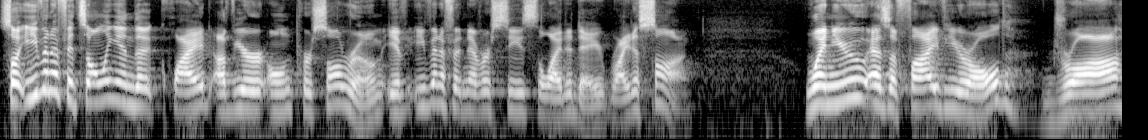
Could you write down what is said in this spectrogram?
So even if it's only in the quiet of your own personal room, if, even if it never sees the light of day, write a song. When you, as a five-year-old, draw,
